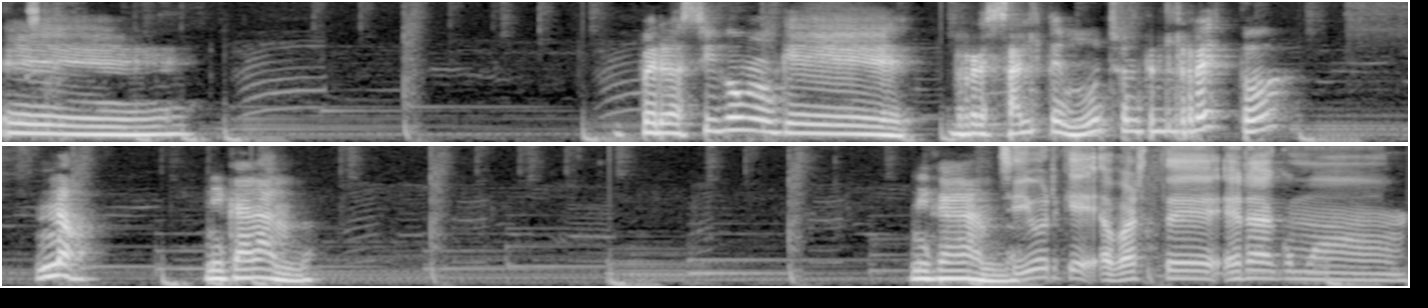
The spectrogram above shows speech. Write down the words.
eh, pero así como que resalte mucho entre el resto, no, ni cagando. Ni cagando. Sí, porque aparte era como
